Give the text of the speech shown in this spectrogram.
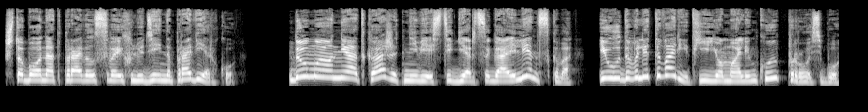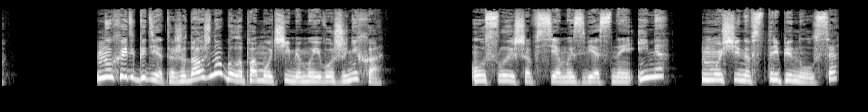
чтобы он отправил своих людей на проверку. Думаю, он не откажет невесте герцога Айленского и удовлетворит ее маленькую просьбу. Ну, хоть где-то же должно было помочь имя моего жениха. Услышав всем известное имя, мужчина встрепенулся,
